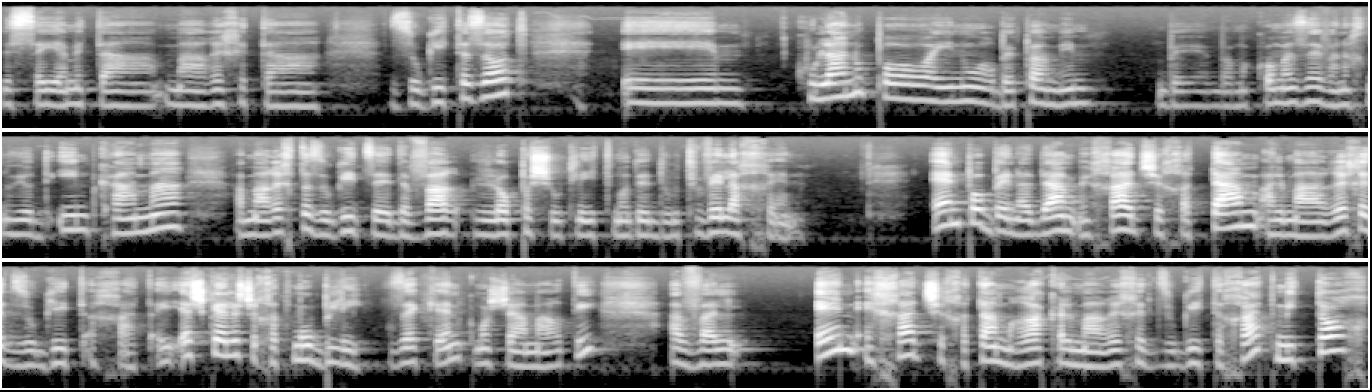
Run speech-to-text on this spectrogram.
לסיים את המערכת הזוגית הזאת. אה, כולנו פה היינו הרבה פעמים במקום הזה ואנחנו יודעים כמה המערכת הזוגית זה דבר לא פשוט להתמודדות ולכן אין פה בן אדם אחד שחתם על מערכת זוגית אחת. יש כאלה שחתמו בלי, זה כן, כמו שאמרתי, אבל אין אחד שחתם רק על מערכת זוגית אחת, מתוך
